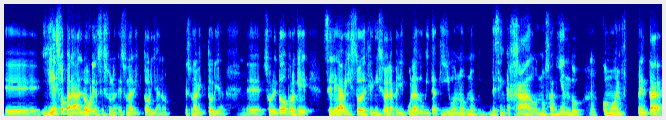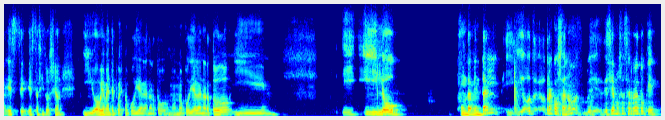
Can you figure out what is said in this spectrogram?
eh, y eso para Lawrence es una, es una, victoria, ¿no? Es una victoria. sobre todo porque se le ha visto desde el inicio de la película dubitativo, no, desencajado, no sabiendo cómo enfrentar este, esta situación y obviamente pues no podía ganar todo, ¿no? No podía ganar todo y, y, lo fundamental y, otra, cosa, ¿no? Decíamos hace rato que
